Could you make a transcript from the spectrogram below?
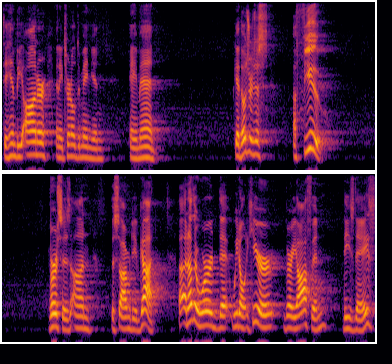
To him be honor and eternal dominion. Amen. Again, those are just a few verses on the sovereignty of God. Another word that we don't hear very often these days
